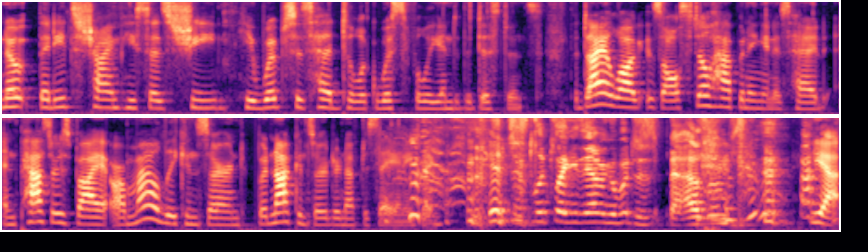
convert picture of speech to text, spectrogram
Note that each time he says she, he whips his head to look wistfully into the distance. The dialogue is all still happening in his head, and passersby are mildly concerned, but not concerned enough to say anything. it just looks like he's having a bunch of spasms. yeah.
